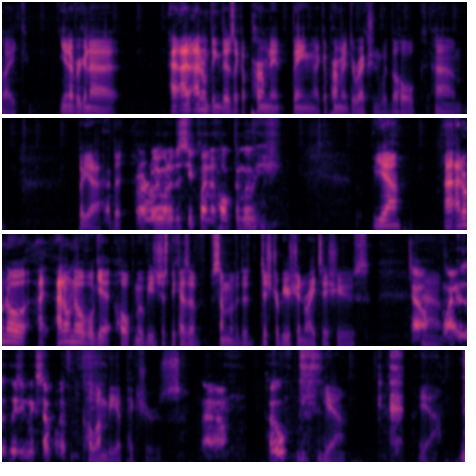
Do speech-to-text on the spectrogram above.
like you're never gonna. I, I don't think there's like a permanent thing, like a permanent direction with the Hulk. Um, but yeah, that I really wanted to see Planet Hulk the movie. yeah. I, I don't know. I, I don't know if we'll get Hulk movies just because of some of the distribution rights issues. Oh, Uh, why? Who, who's he mixed up with? Columbia Pictures. Oh. Who? Yeah. Yeah.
